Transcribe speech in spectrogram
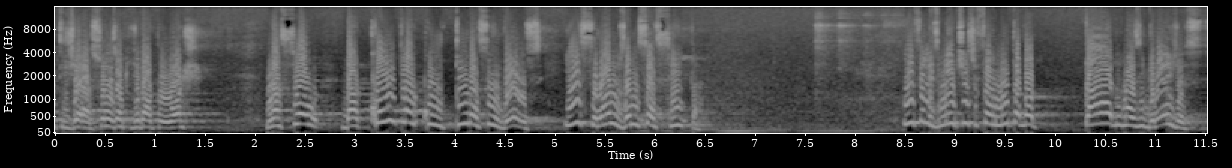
entre gerações, é o que dirá o Wash, nasceu da contracultura sem Deus, isso lá nos anos 60. Infelizmente, isso foi muito adotado nas igrejas.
